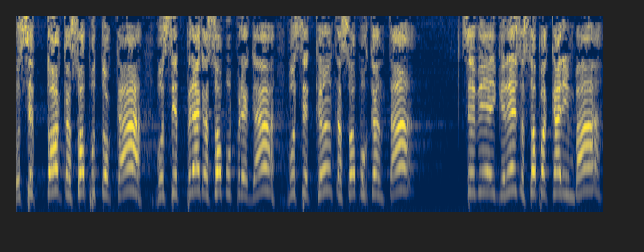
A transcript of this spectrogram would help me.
Você toca só por tocar, você prega só por pregar, você canta só por cantar. Você vem à igreja só para carimbar?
